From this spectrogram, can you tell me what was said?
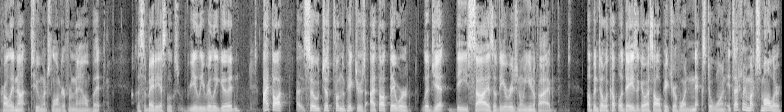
probably not too much longer from now. But the Sabbadius looks really really good. I thought uh, so. Just from the pictures, I thought they were legit the size of the original Univibe. Up until a couple of days ago, I saw a picture of one next to one. It's actually much smaller.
